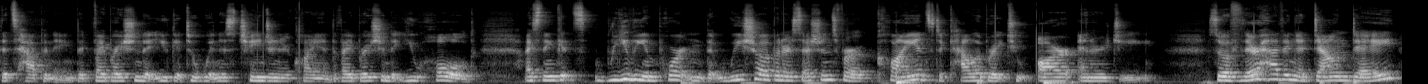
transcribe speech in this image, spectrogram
that's happening, the vibration that you get to witness change in your client, the vibration that you hold. I think it's really important that we show up in our sessions for our clients to calibrate to our energy. So if they're having a down day,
